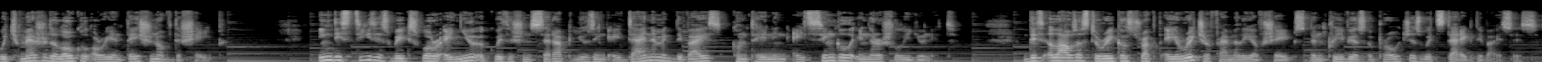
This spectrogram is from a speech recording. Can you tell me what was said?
which measure the local orientation of the shape. In this thesis we explore a new acquisition setup using a dynamic device containing a single inertial unit. This allows us to reconstruct a richer family of shapes than previous approaches with static devices.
